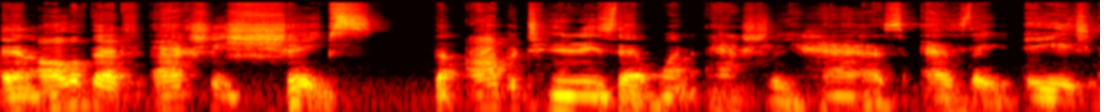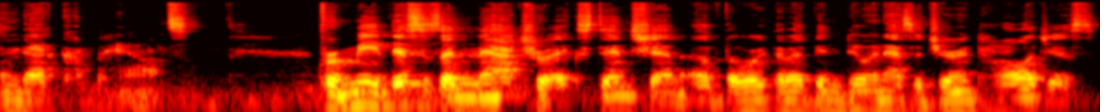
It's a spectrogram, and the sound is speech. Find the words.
And all of that actually shapes the opportunities that one actually has as they age and that compounds. For me, this is a natural extension of the work that I've been doing as a gerontologist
